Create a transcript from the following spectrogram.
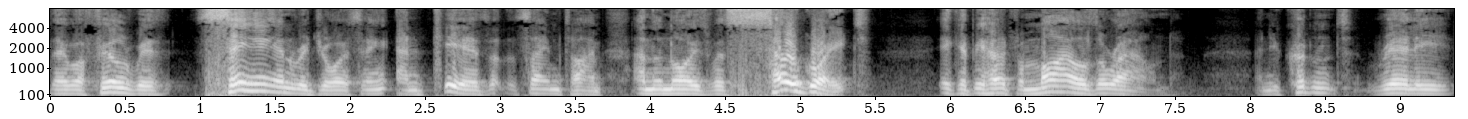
they were filled with singing and rejoicing and tears at the same time? And the noise was so great, it could be heard for miles around. And you couldn't really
